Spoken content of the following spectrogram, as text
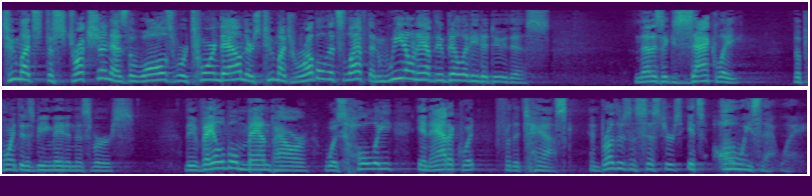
too much destruction as the walls were torn down. There's too much rubble that's left and we don't have the ability to do this. And that is exactly the point that is being made in this verse. The available manpower was wholly inadequate for the task. And brothers and sisters, it's always that way.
